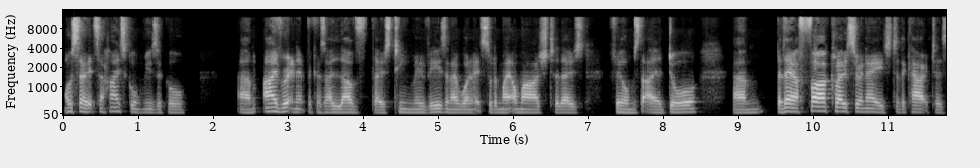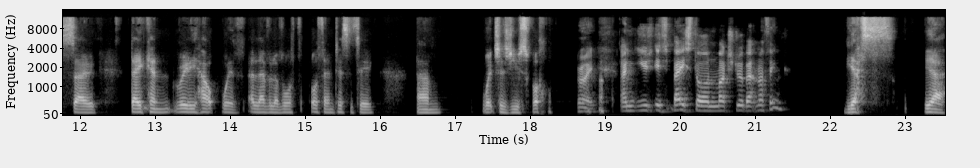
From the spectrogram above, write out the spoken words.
Also, it's a high school musical. Um, I've written it because I love those teen movies and I want it's sort of my homage to those films that I adore. Um, but they are far closer in age to the characters, so they can really help with a level of authenticity, um, which is useful. Right. And you, it's based on Much Ado About Nothing? Yes. Yeah.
